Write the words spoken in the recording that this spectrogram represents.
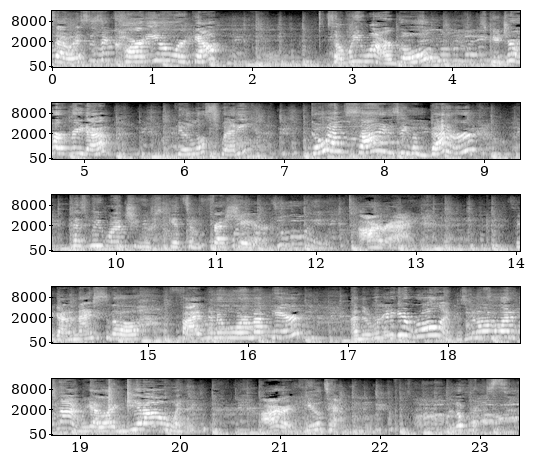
So this is a cardio workout. So we want our goal get your heart rate up, get a little sweaty. Go outside is even better because we want you to get some fresh air. All right. We got a nice little five minute warm up here. And then we're gonna get rolling because we don't have a lot of time. We gotta like get on with it. All right, heel tap, little press.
